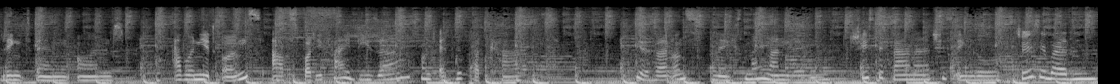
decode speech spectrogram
LinkedIn und abonniert uns auf Spotify, Deezer und Apple Podcasts. Wir hören uns nächsten Mal Monday. Tschüss, Stefana. Tschüss, Ingo. Tschüss, ihr beiden.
